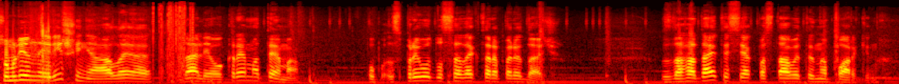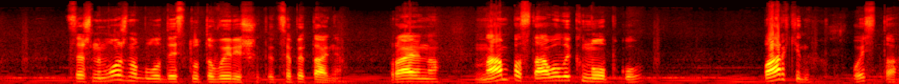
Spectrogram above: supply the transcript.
сумлінне рішення, але далі окрема тема. По- З приводу селектора передач. Здогадайтесь, як поставити на паркінг. Це ж не можна було десь тут вирішити це питання. Правильно? Нам поставили кнопку. Паркінг ось так.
